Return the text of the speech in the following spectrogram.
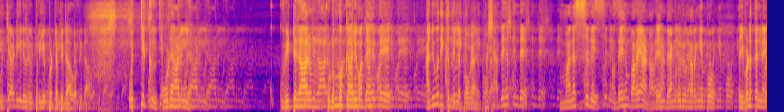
കുറ്റ്യാടിയിലെ ഒരു പ്രിയപ്പെട്ട പിതാവ്. ഒറ്റയ്ക്ക് കൂടെ ആളില്ല വീട്ടുകാരും കുടുംബക്കാരും അദ്ദേഹത്തെ അനുവദിക്കുന്നില്ല പോകാൻ. പക്ഷെ അദ്ദേഹത്തിന്റെ മനസ്സിൽ അദ്ദേഹം പറയാണ്. അദ്ദേഹം ബാംഗ്ലൂരിൽ നിന്ന് ഇറങ്ങിയപ്പോ ഇവിടെ തന്നെ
